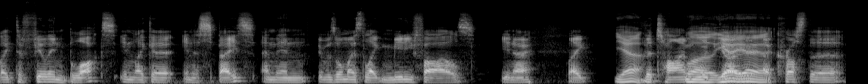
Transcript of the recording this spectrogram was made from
like to fill in blocks in like a in a space, and then it was almost like MIDI files, you know, like Yeah. the time Well, would yeah, go yeah. across the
